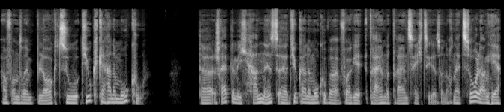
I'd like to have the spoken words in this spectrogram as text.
auf unserem Blog zu Duke Kahanamoku. Da schreibt nämlich Hannes, äh, Duke Kahanamoku war Folge 363, also noch nicht so lang her.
